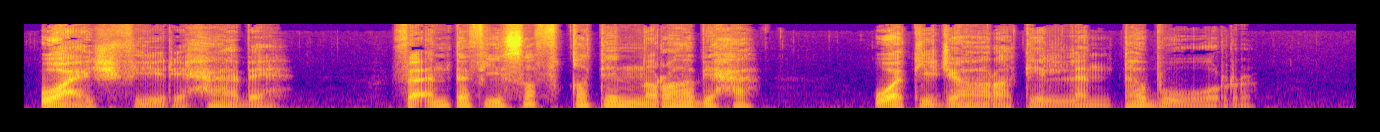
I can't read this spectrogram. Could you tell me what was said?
وعش في رحابه فأنت في صفقة رابحة وتجارة لن تبور.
